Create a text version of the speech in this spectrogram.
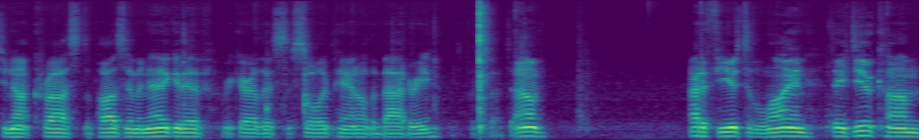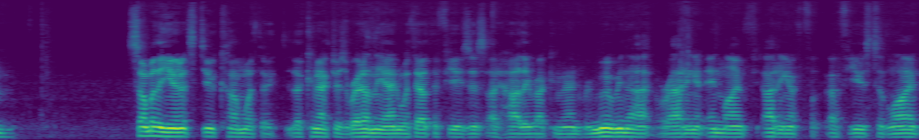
to not cross the positive and negative regardless the solar panel the battery put that down add a fuse to the line they do come some of the units do come with the, the connectors right on the end without the fuses I'd highly recommend removing that or adding an inline adding a, a fuse to the line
